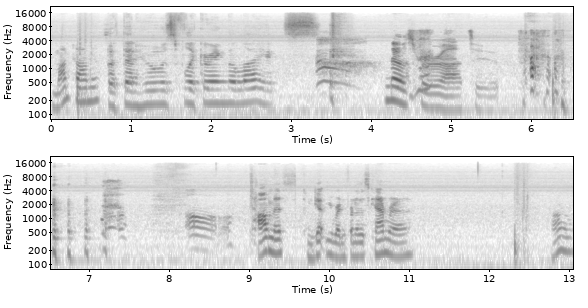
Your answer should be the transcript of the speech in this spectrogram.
Come on, Thomas. But then who was flickering the lights? No, it's Nosferatu. oh. Thomas, come get me right in front of this camera. Oh.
